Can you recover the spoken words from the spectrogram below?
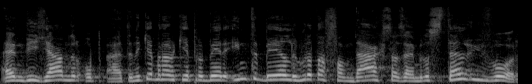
En die gaan erop uit. En ik heb me nou een keer proberen in te beelden hoe dat, dat vandaag zou zijn. Maar stel u voor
